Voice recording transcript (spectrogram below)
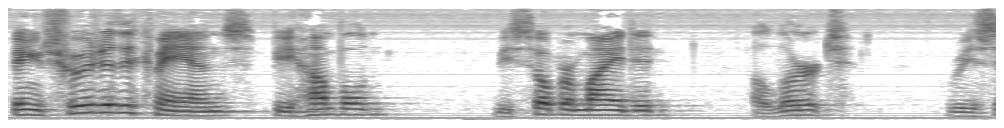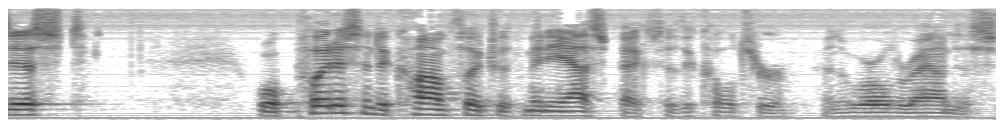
Being true to the commands, be humbled, be sober minded, alert, resist, will put us into conflict with many aspects of the culture and the world around us.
